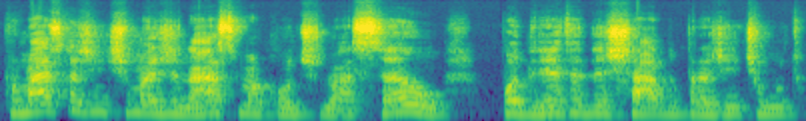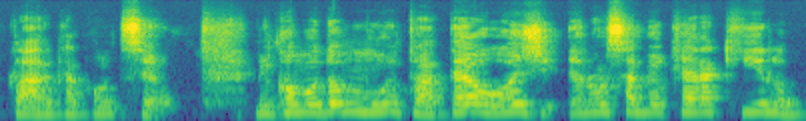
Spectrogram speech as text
Por mais que a gente imaginasse uma continuação, poderia ter deixado para a gente muito claro o que aconteceu. Me incomodou muito, até hoje, eu não sabia o que era aquilo.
